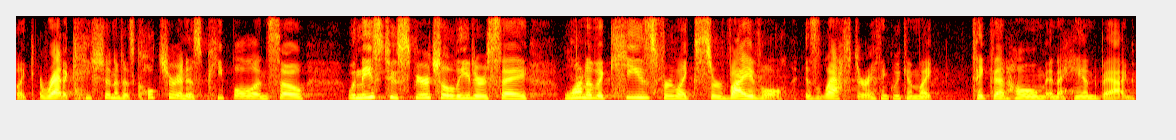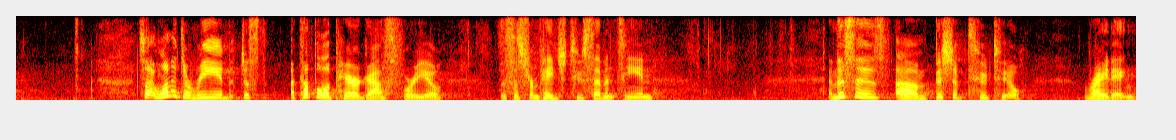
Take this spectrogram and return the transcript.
like eradication of his culture and his people. And so when these two spiritual leaders say one of the keys for like survival is laughter, I think we can like take that home in a handbag. So I wanted to read just a couple of paragraphs for you. This is from page 217. And this is um, Bishop Tutu writing.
